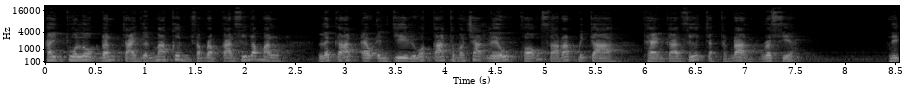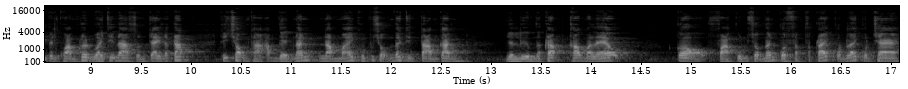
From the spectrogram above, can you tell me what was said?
ให้ทั่วโลกนั้นจ่ายเงินมากขึ้นสำหรับการซื้อน้ำมัน และก๊าซ LNG หรือว่าก๊าซธรรมชาติเหลวของสหรัฐอเมริกา แทนการซื้อจากทางด้านรัสเซีย นี่เป็นความเคลื่อนไหวที่น่าสนใจนะครับ ที่ช่องถาอัปเดตนั้นนำมาให้คุณผู้ชมได้ติดตามกัน อย่าลืมนะครับเข้ามาแล้ว ก็ฝากคุณผู้ชมนั้นกด subscribe กดไลค์กดแชร์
